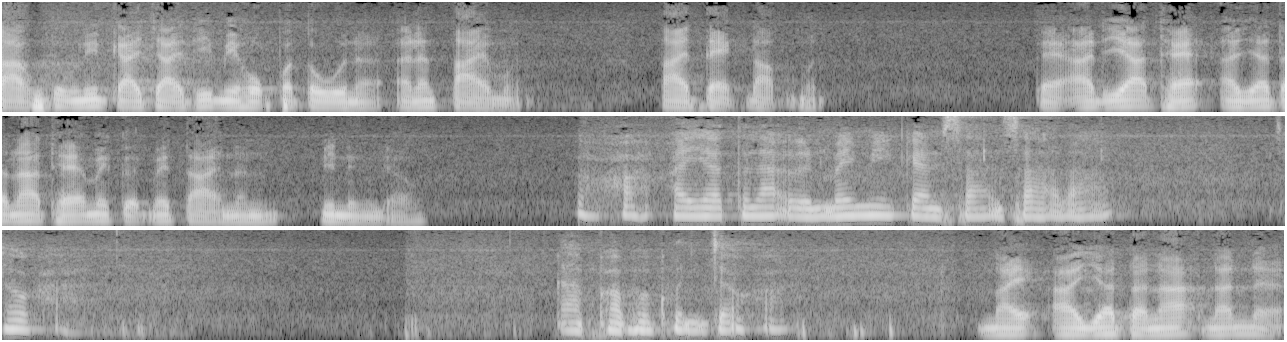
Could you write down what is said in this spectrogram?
ตาหูจมูกนิ้วกายใจที่มีหกประตูเนะ่ะอันนั้นตายหมด ตายแตกดับหมด แต่อายะแท้อายตนะแท้ไม่เกิดไม่ตายนั้นมีหนึ่งเดียวค่ะอายตนะอื่นไม่มีแกนสารสาระ เจ้าค่ะกราบขอบพระคุณเจ้าค่ะ ในอายตนะนั้นเนี่ย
